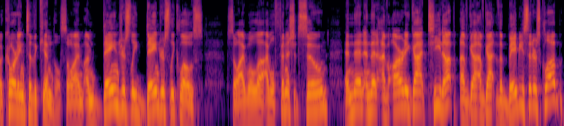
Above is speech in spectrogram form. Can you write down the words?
according to the Kindle. So I'm, I'm dangerously, dangerously close. So I will, uh, I will finish it soon. And then, and then I've already got teed up. I've got, I've got the Babysitters Club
